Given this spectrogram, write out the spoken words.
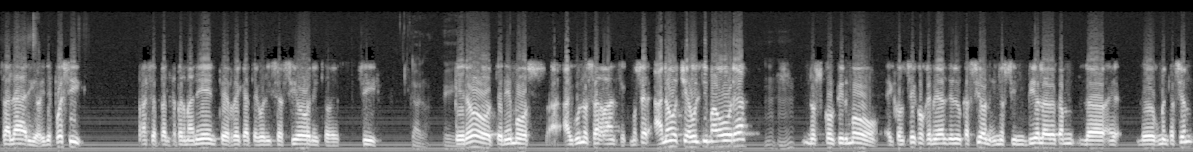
salario. Y después sí, pase a planta permanente, recategorización y todo eso. Sí. Claro. Eh, Pero tenemos algunos avances, como ser anoche a última hora nos confirmó el Consejo General de Educación y nos envió la, eh, documentación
